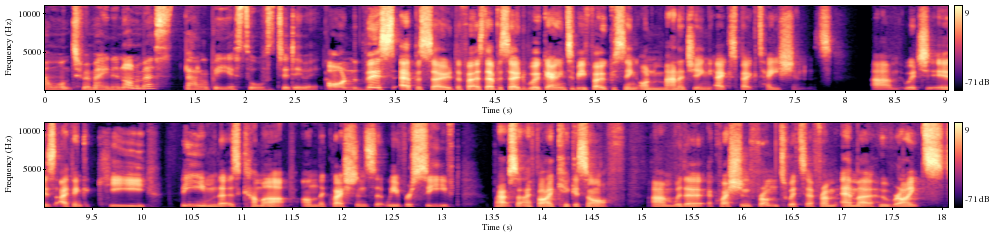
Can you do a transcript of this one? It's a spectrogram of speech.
and want to remain anonymous, that'll be your source to do it. On this episode, the first episode, we're going to be focusing on managing expectations, um, which is, I think, a key theme that has come up on the questions that we've received. Perhaps if I kick us off um, with a, a question from Twitter from Emma, who writes,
